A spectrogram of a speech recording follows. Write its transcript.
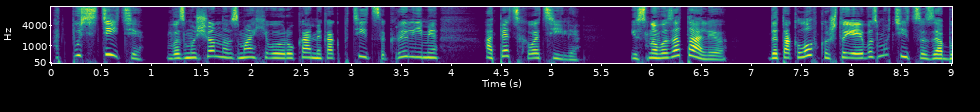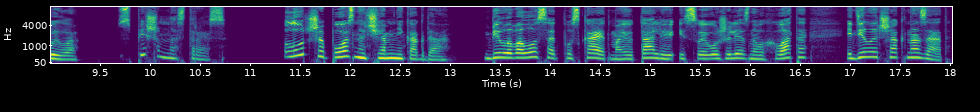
«Отпустите!» Возмущенно взмахиваю руками, как птица, крыльями. Опять схватили. И снова за талию. Да так ловко, что я и возмутиться забыла. Спишем на стресс. Лучше поздно, чем никогда. Беловолосый отпускает мою талию из своего железного хвата и делает шаг назад,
